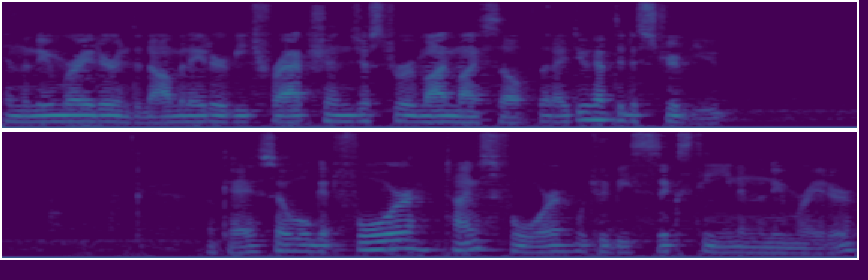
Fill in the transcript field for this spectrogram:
in the numerator and denominator of each fraction just to remind myself that I do have to distribute. Okay, so we'll get 4 times 4, which would be 16 in the numerator.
